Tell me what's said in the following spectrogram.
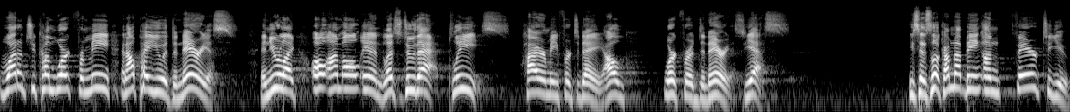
why don't you come work for me and I'll pay you a denarius? And you were like, Oh, I'm all in. Let's do that, please hire me for today. I'll work for a denarius. Yes. He says, Look, I'm not being unfair to you.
